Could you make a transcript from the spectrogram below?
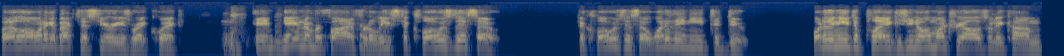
But I, I want to get back to the series right quick. In game number five, for the Leafs to close this out, to close this out, what do they need to do? What do they need to play? Because you know Montreal is going to come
